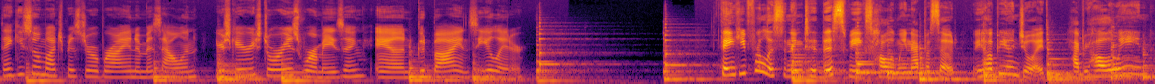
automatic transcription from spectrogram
Thank you so much, Mr. O'Brien and Miss Allen. Your scary stories were amazing, and goodbye and see you later. Thank you for listening to this week's Halloween episode. We hope you enjoyed. Happy Halloween!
